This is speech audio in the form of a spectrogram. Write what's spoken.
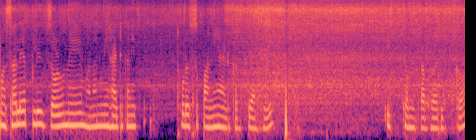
मसाले आपले जळू नये म्हणून मी ह्या ठिकाणी थोडंसं पाणी ॲड करते आहे. एक चमचाभर इतकं.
